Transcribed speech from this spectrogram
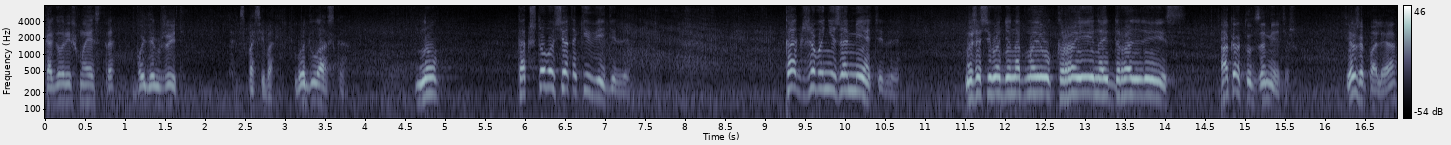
Как говоришь, маэстро, будем жить. Спасибо. Будь ласка. Ну, так что вы все-таки видели? Как же вы не заметили? Мы же сегодня над моей Украиной дрались. А как тут заметишь? Те же поля,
